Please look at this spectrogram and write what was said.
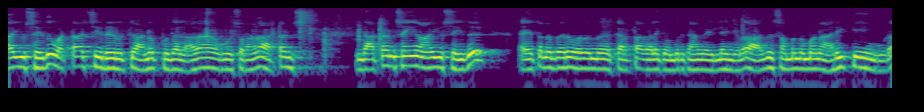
ஆய்வு செய்து வட்டாட்சியர்களுக்கு அனுப்புதல். அதான் அவங்க சொல்கிறாங்க அட்டன்ஸ் இந்த அட்டன்ஸையும் ஆய்வு செய்து எத்தனை பேர் வந்து கரெக்டாக வேலைக்கு வந்திருக்காங்க இல்லைங்கிறத அது சம்மந்தமான அறிக்கையும் கூட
